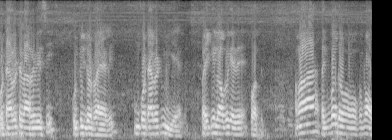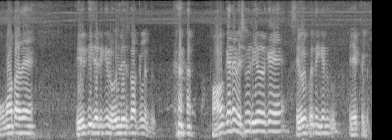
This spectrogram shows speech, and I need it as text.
ఓ టాబ్లెట్ ఇలా అరవేసి కుట్టిన చోట రాయాలి. ఇంకో టాబ్లెట్ మింగేయాలి. పైకి లోపలికి అదే పోద్ది. అమ్మా తగ్గిపోద్ది. ఒక ఒక మోతాదే తేలికి జరిగి రోజులు వేసుకోక్కర్లేదు. పాముకైనా విషం విరిగే వరకే సేవ్ అయిపోతే ఇంకెందుకు? ఏక్కర్లేదు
